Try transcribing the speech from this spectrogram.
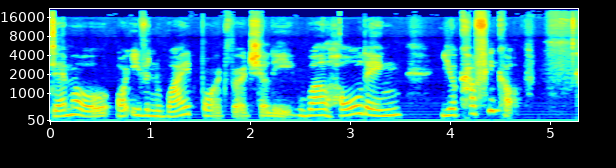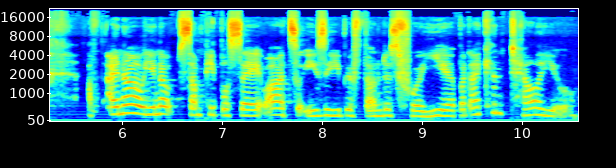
demo or even whiteboard virtually while holding your coffee cup? I know, you know, some people say, oh, it's so easy. We've done this for a year. But I can tell you,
